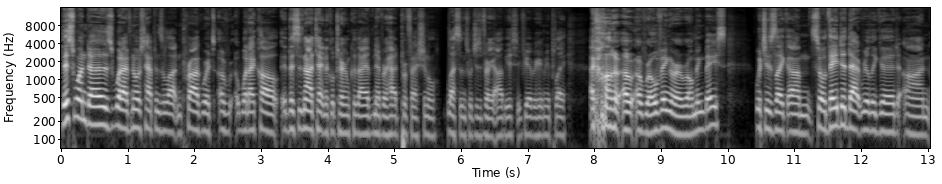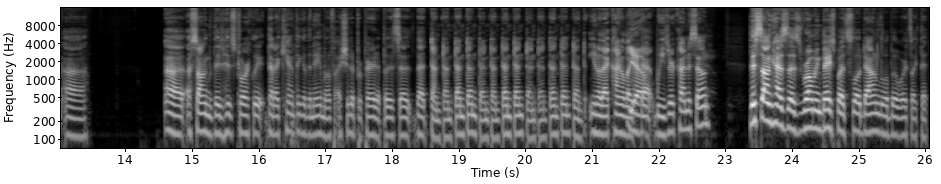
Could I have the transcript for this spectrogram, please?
This one does what I've noticed happens a lot in prog, where it's a, what I call this is not a technical term because I have never had professional lessons, which is very obvious if you ever hear me play. I call it a, a roving or a roaming bass, which is like um. So they did that really good on uh, uh, a song that they historically that I can't think of the name of. I should have prepared it, but it's uh, that dun dun dun dun dun dun dun dun dun dun dun dun dun. You know that kind of like Yeah. that Weezer kind of sound. This song has this roaming bass, but it's slowed down a little bit, where it's like that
